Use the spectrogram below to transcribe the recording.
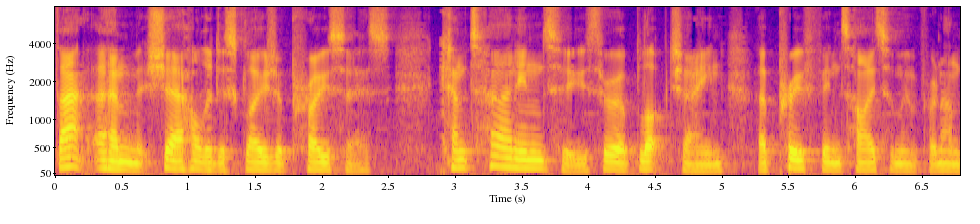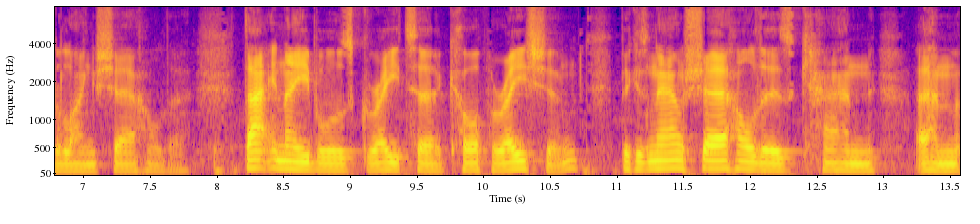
that um, shareholder disclosure process can turn into, through a blockchain, a proof of entitlement for an underlying shareholder. That enables greater cooperation because now shareholders can um,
